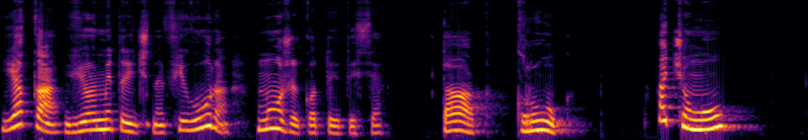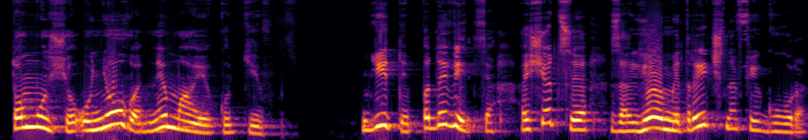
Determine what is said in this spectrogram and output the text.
Яка геометрична фігура може котитися? Так, круг. А чому? Тому що у нього немає кутів. Діти, подивіться, а що це за геометрична фігура?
